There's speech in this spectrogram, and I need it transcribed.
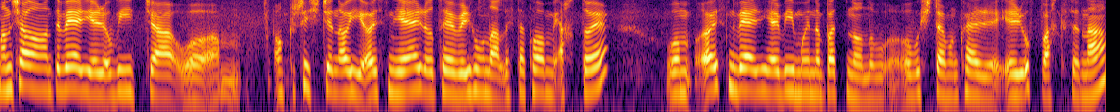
Man ser om det verger og vidja, og anker syskjen og i øysen her, og det er i hånda litt, da kommer jeg atter. Og øysen verger her, vi må inn og bøtte noen, og vurste man hver er oppvaksene.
